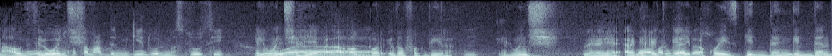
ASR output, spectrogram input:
مع عودة الونش. حسام عبد المجيد والمسلوسي. الونش و- هيبقى أكبر إضافة كبيرة. الونش لا- رجعته. هيبقى كويس جدا جدا.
